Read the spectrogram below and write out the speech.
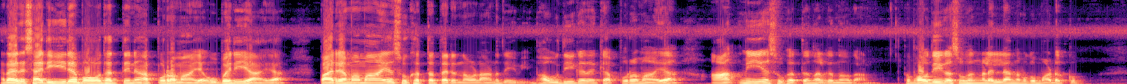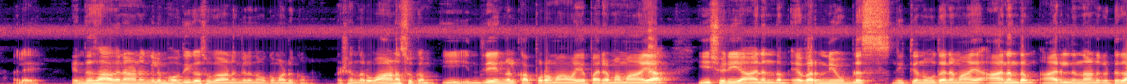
അതായത് ശരീരബോധത്തിന് അപ്പുറമായ ഉപരിയായ പരമമായ സുഖത്തെ തരുന്നവളാണ് ദേവി. ഭൗതികതയ്ക്ക് അപ്പുറമായ ആത്മീയ സുഖത്തെ നൽകുന്നതാണ്. ഇപ്പോൾ ഭൗതിക സുഖങ്ങളെല്ലാം നമുക്ക് മടക്കും അല്ലേ? എന്ത് സാധനമാണെങ്കിലും ഭൗതിക സുഖമാണെങ്കിലും നമുക്ക് മടുക്കും. പക്ഷേ നിർവാണ സുഖം ഈ ഇന്ദ്രിയങ്ങൾക്കപ്പുറമായ പരമമായ ഈശ്വരീയ ആനന്ദം എവർ ന്യൂ ബ്ലസ് നിത്യനൂതനമായ ആനന്ദം ആരിൽ നിന്നാണ് കിട്ടുക?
